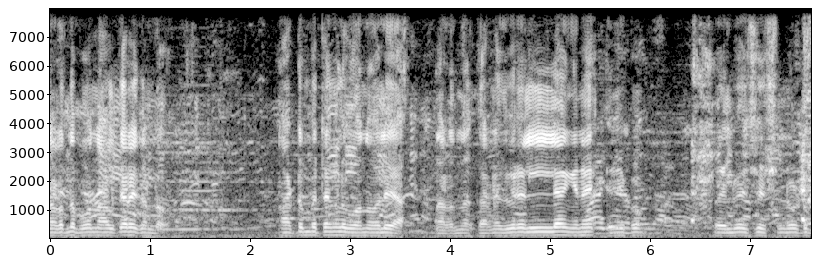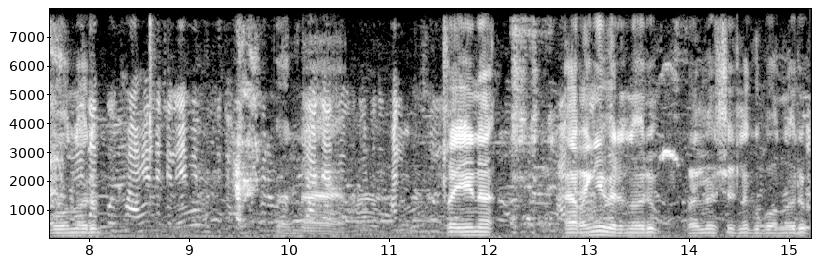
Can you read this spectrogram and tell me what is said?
നടന്നു പോകുന്ന ആൾക്കാരെ കണ്ടോ? ആട്ടുംപറ്റങ്ങൾ പോകുന്ന പോലെയാ നടന്ന്. കാരണം ഇതുവരെല്ലാം ഇങ്ങനെ ഇനിയിപ്പം റെയിൽവേ സ്റ്റേഷനിലോട്ട് പോകുന്നവരും പിന്നെ ട്രെയിന് ഇറങ്ങി വരുന്നവരും റെയിൽവേ സ്റ്റേഷനിലേക്ക് പോകുന്നവരും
